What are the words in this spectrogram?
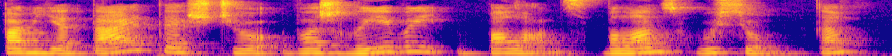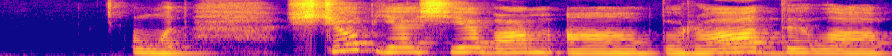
Пам'ятайте, що важливий баланс, баланс в усьому. Так? От. Що б я ще вам порадила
